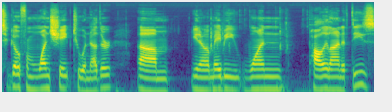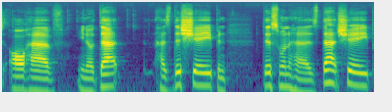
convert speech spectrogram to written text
to go from one shape to another. Um, you know, maybe one polyline. If these all have, you know, that has this shape and this one has that shape,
